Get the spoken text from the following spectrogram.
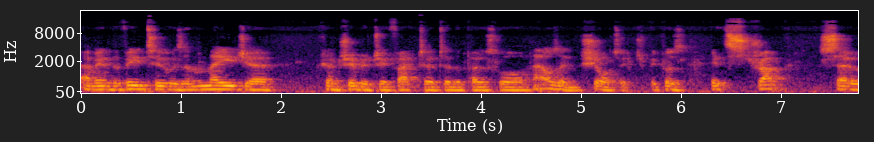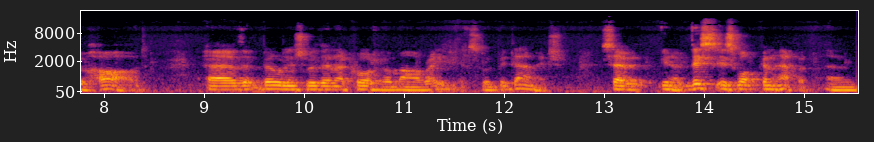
I mean, the V2 was a major contributory factor to the post war housing shortage because it struck so hard uh, that buildings within a quarter of a mile radius would be damaged. So, you know, this is what can happen, and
